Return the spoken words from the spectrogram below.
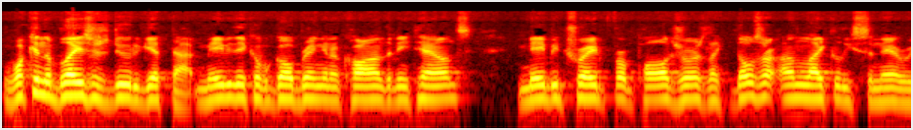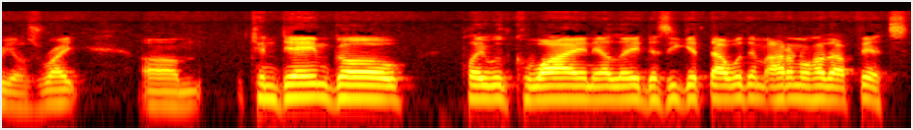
what can the Blazers do to get that? Maybe they could go bring in a Karl-Anthony Towns, maybe trade for Paul George. Like those are unlikely scenarios, right? Um, can Dame go play with Kawhi in LA? Does he get that with him? I don't know how that fits.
